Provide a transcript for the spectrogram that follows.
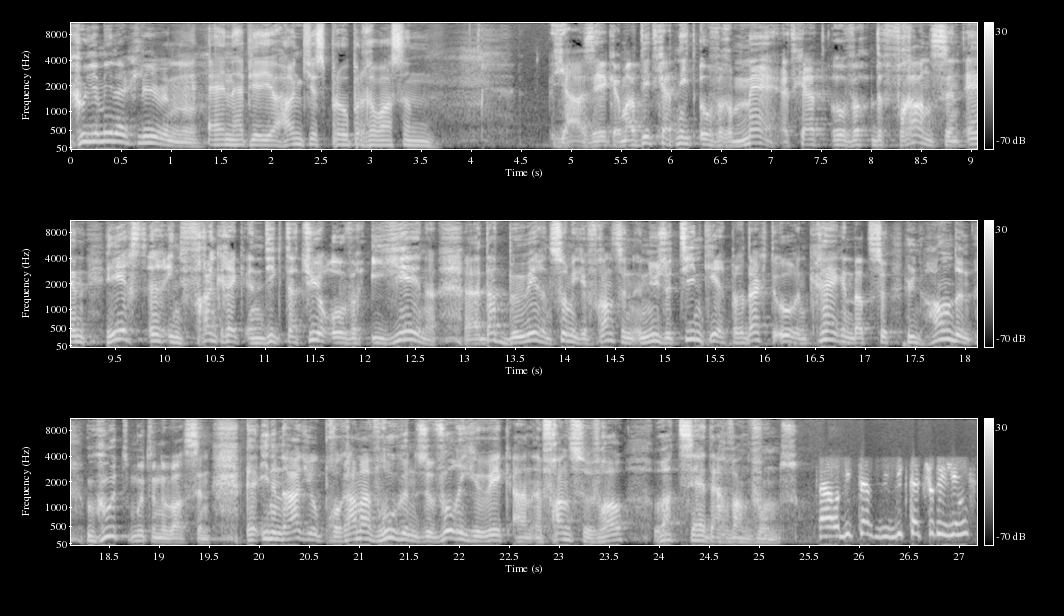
Goedemiddag, lieven. En heb je je handjes proper gewassen? Ja, zeker. Maar dit gaat niet over mij. Het gaat over de Fransen. En heerst er in Frankrijk een dictatuur over hygiëne? Uh, dat beweren sommige Fransen nu ze tien keer per dag te horen krijgen dat ze hun handen goed moeten wassen. Uh, in een radioprogramma vroegen ze vorige week aan een Franse vrouw wat zij daarvan vond. Alors, dictature hygiéniste,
